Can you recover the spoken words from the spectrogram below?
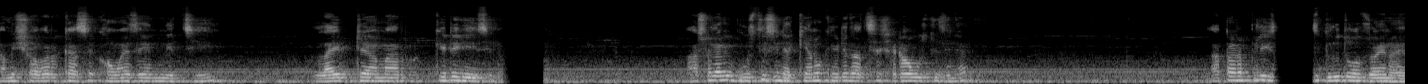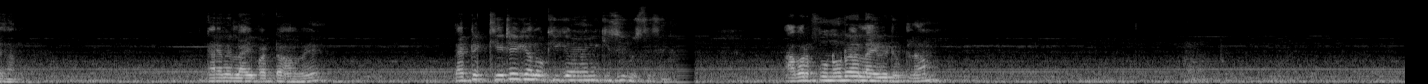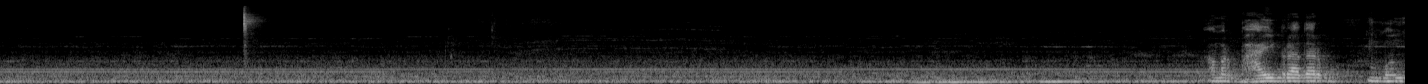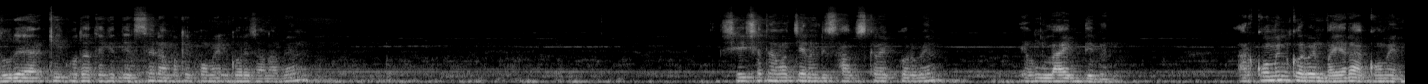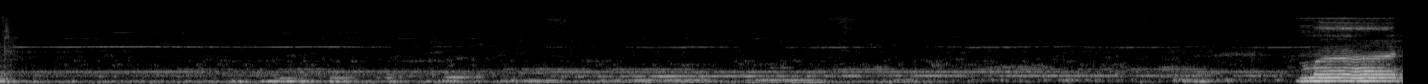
আমি সবার কাছে ক্ষমা চেয়ে নিচ্ছি। লাইফটা আমার কেটে গিয়েছিল। আসলে আমি বুঝতেছি না কেন কেটে যাচ্ছে সেটাও বুঝতেছি না। আপনারা প্লিজ দ্রুত জয়েন হয়ে যান। গানে লাইভ আড্ডা হবে। লাইভটা কেটে গেল কী কারণে আমি কিছুই বুঝতেছি না। আবার পুনরায় লাইভে ঢুকলাম। আমার ভাই ব্রাদার বন্ধুরা কি কোথা থেকে দেখছেন আমাকে কমেন্ট করে জানাবেন। সেই সাথে আমার চ্যানেলটি সাবস্ক্রাইব করবেন এবং লাইক দেবেন। আর কমেন্ট করবেন ভাইয়ারা কমেন্ট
